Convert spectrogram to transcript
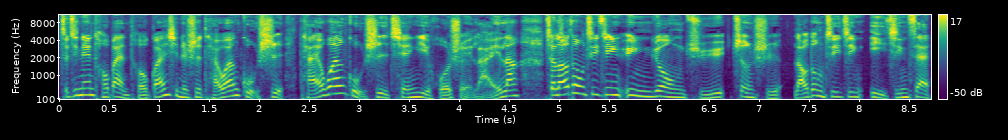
这今天头版头关心的是台湾股市，台湾股市千亿活水来了。在劳动基金运用局证实，劳动基金已经在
